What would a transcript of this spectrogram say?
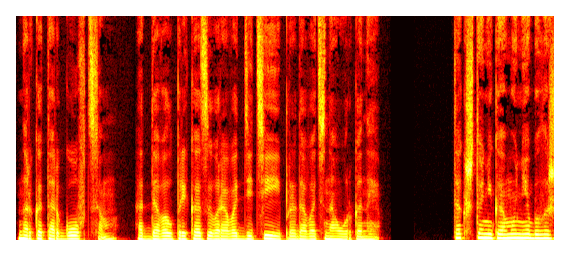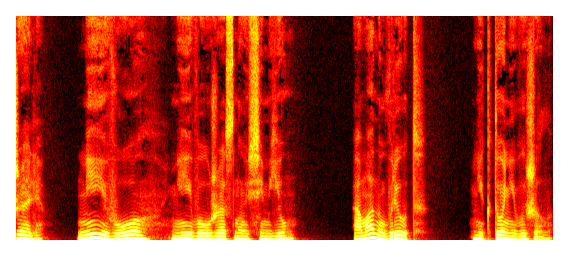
наркоторговцем, отдавал приказы воровать детей и продавать на органы. Так что никому не было жаль. Ни его, ни его ужасную семью. Аману врет. Никто не выжил.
